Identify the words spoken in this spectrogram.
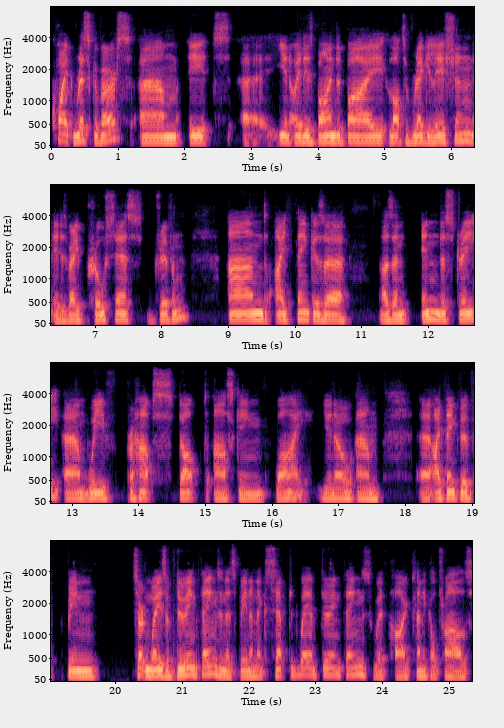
quite risk averse. Um, it uh, you know it is bounded by lots of regulation. It is very process driven. And I think as a as an industry, um, we've perhaps stopped asking why. You know, um, uh, I think there've been certain ways of doing things, and it's been an accepted way of doing things with how clinical trials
